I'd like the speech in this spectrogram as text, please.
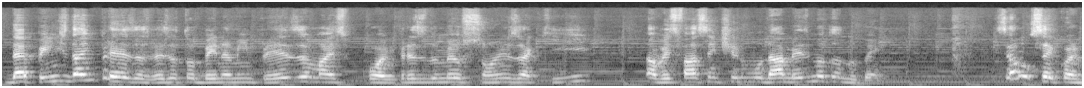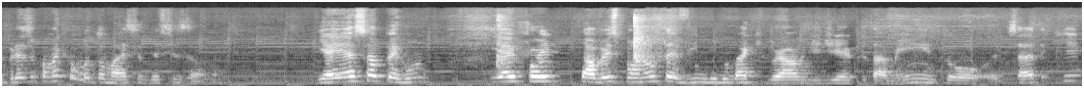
Depende da empresa. Às vezes eu tô bem na minha empresa, mas, pô, a empresa dos meus sonhos aqui, talvez faça sentido mudar mesmo eu estando bem. Se eu não sei qual é a empresa, como é que eu vou tomar essa decisão, né? E aí essa pergunta. E aí foi, talvez por não ter vindo do background de recrutamento, etc., que,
